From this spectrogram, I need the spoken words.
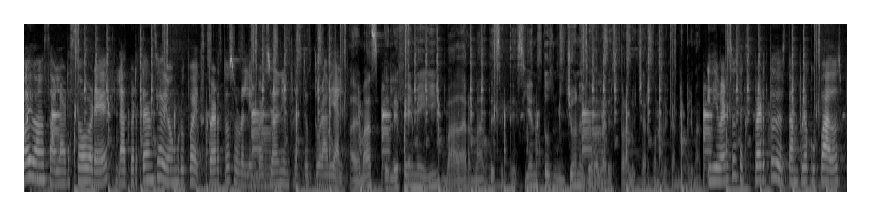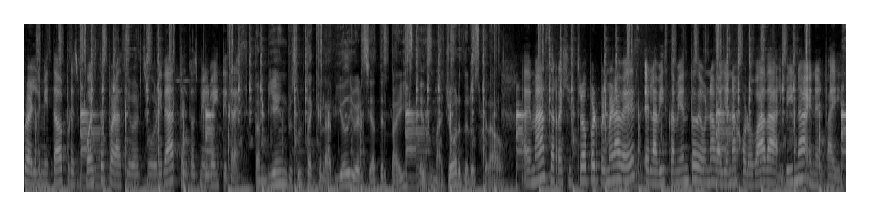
Hoy vamos a hablar sobre la advertencia de un grupo de expertos sobre la inversión en infraestructura vial. Además, el FMI va a dar más de 700 millones de dólares para luchar contra el cambio climático. Y diversos expertos están preocupados por el limitado presupuesto para ciberseguridad del 2023. También resulta que la biodiversidad del país es mayor de lo esperado. Además, se registró por primera vez el avistamiento de una ballena jorobada albina en el país.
